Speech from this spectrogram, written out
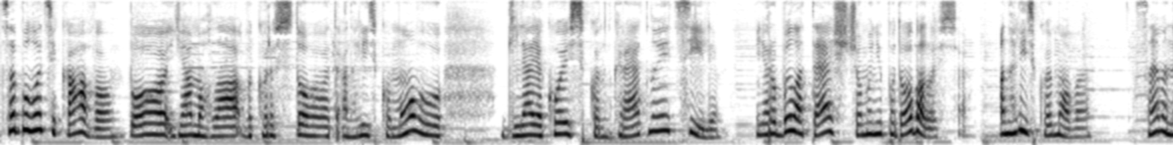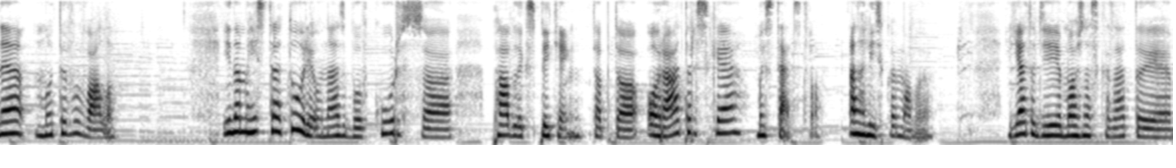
Це було цікаво, бо я могла використовувати англійську мову для якоїсь конкретної цілі. Я робила те, що мені подобалося англійською мовою. Це мене мотивувало. І на магістратурі у нас був курс е, Public Speaking, тобто ораторське мистецтво англійською мовою. Я тоді, можна сказати,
